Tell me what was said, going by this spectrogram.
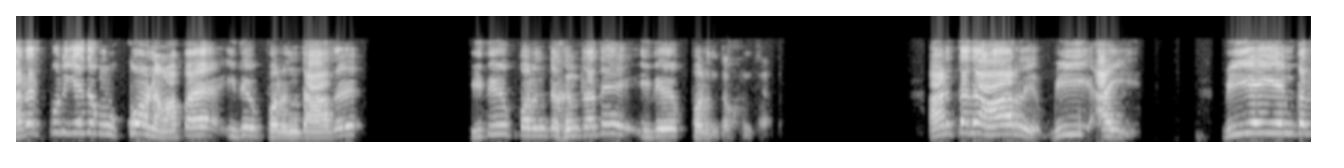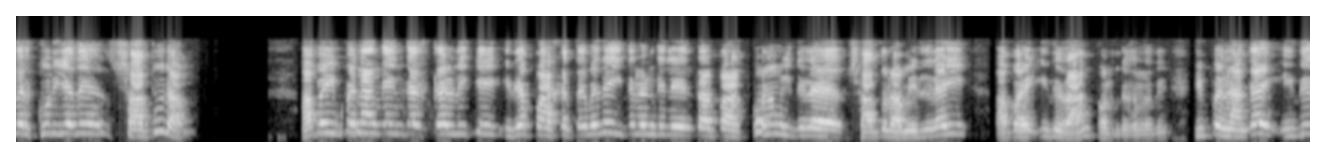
அதற்குரியது முக்கோணம். அப்ப இது பொருந்தாது. இது பொருந்துகின்றது. இது பொருந்துகின்றது. அடுத்தது ஆறு பிஐ பிஐ என்பதற்குரியது சதுரம். அப்ப இப்ப நாங்க இந்த கல்விக்கு இதை பார்க்க தவிர இது ரெண்டிலே தான் பார்க்கணும் இதுல சாதுரம் இல்லை அப்ப இதுதான் பொருந்துகிறது இப்ப நாங்க இது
